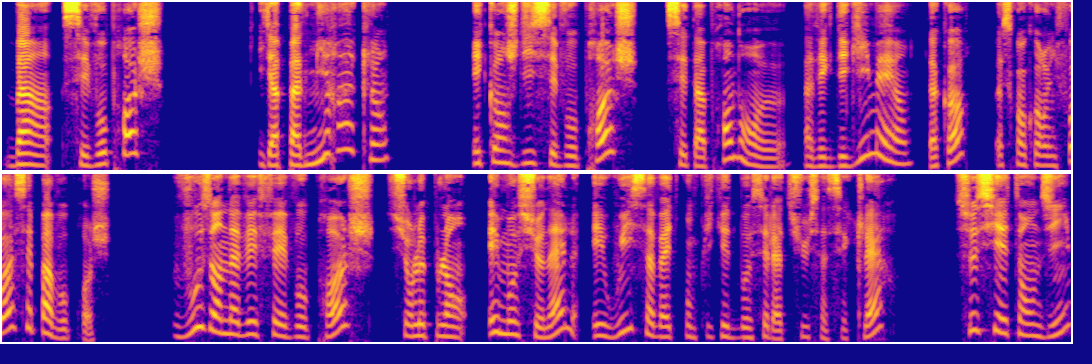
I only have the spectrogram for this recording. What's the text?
ben c'est vos proches. Il n'y a pas de miracle. Hein. Et quand je dis c'est vos proches, c'est à prendre euh, avec des guillemets, hein, d'accord? Parce qu'encore une fois, c'est pas vos proches. vous en avez fait vos proches sur le plan émotionnel, et oui, ça va être compliqué de bosser là-dessus, ça c'est clair. Ceci étant dit,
